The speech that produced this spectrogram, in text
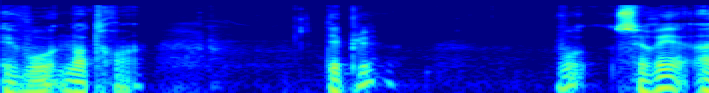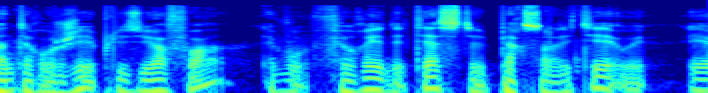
et vous noteront. De plus, vous serez interrogé plusieurs fois et vous ferez des tests de personnalité et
